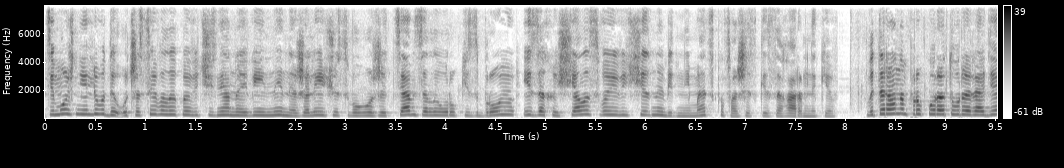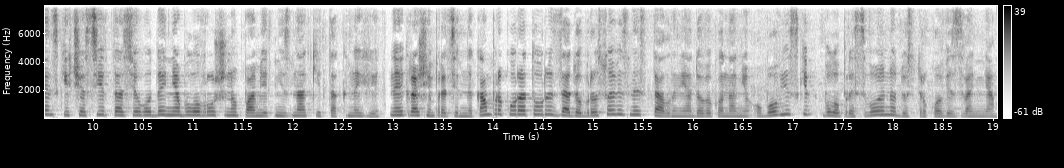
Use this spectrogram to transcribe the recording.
Ці мужні люди у часи Великої вітчизняної війни, не жаліючи свого життя, взяли у руки зброю і захищали свою вітчизну від німецько-фашистських загарбників. Ветеранам прокуратури радянських часів та сьогодення було вручено пам'ятні знаки та книги. Найкращим працівникам прокуратури за добросовісне ставлення до виконання обов'язків було присвоєно дострокові звання.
